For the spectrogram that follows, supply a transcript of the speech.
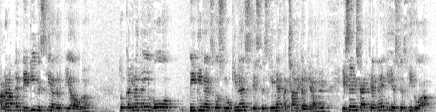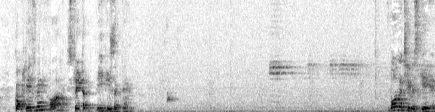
अगर आपने पीटी विस्की अगर पिया होगा तो कहीं ना कहीं वो पीटीनेस वो स्मोकीनेस इस विस्की में अच्छा निकल के आ रहा है। इसीलिए शायद कहते हैं कि इस विस्की को आप कॉकटेल्स में और स्ट्रेट अप भी पी सकते हैं। बहुत अच्छी विस्की है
